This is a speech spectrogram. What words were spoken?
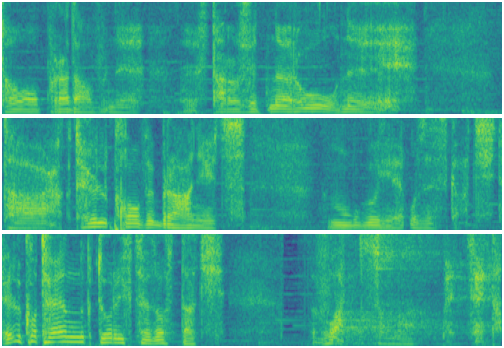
To pradawne, starożytne runy. Tak, tylko wybraniec mógł je uzyskać. Tylko ten, który chce zostać władcą Peceta.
